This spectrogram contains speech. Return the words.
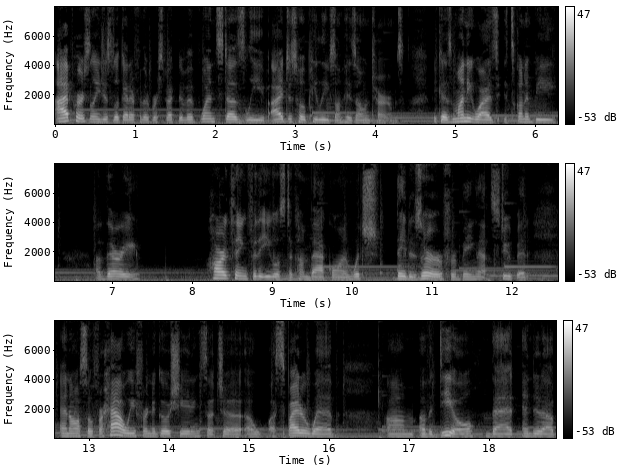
I personally just look at it from the perspective if Wentz does leave, I just hope he leaves on his own terms. Because money wise, it's going to be a very hard thing for the Eagles to come back on, which they deserve for being that stupid. And also for Howie for negotiating such a, a, a spider web um, of a deal that ended up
